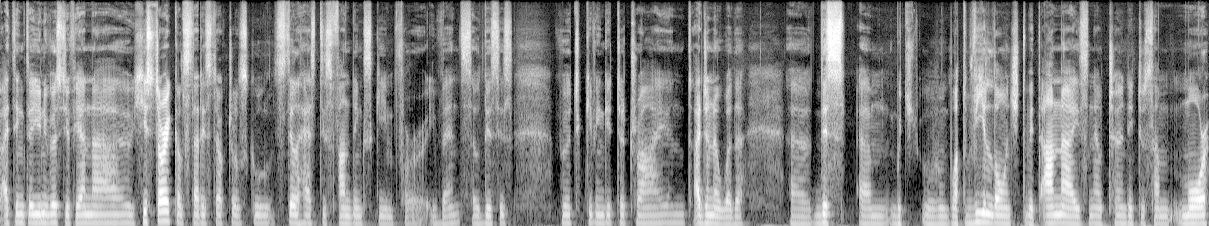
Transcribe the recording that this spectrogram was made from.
I think the University of Vienna Historical Studies Doctoral School still has this funding scheme for events, so this is worth giving it a try. And I don't know whether uh, this, um, which what we launched with Anna, is now turned into some more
